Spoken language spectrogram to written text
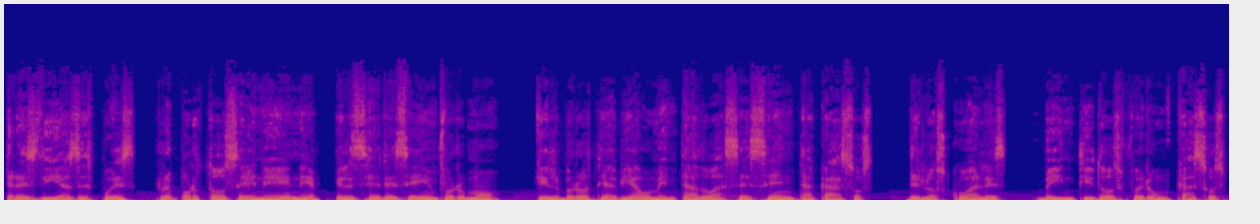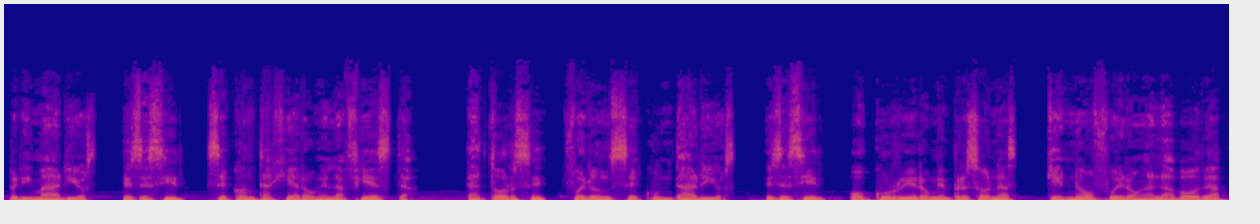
Tres días después, reportó CNN, el CDC informó que el brote había aumentado a 60 casos, de los cuales 22 fueron casos primarios, es decir, se contagiaron en la fiesta. 14 fueron secundarios, es decir, ocurrieron en personas que no fueron a la boda,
